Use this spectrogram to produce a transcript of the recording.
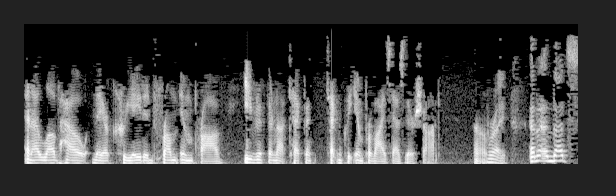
and I love how they are created from improv, even if they're not techni- technically improvised as they're shot. Um, right, and and that's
